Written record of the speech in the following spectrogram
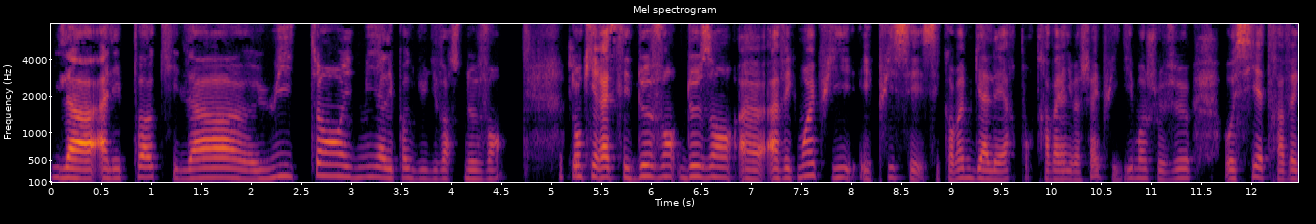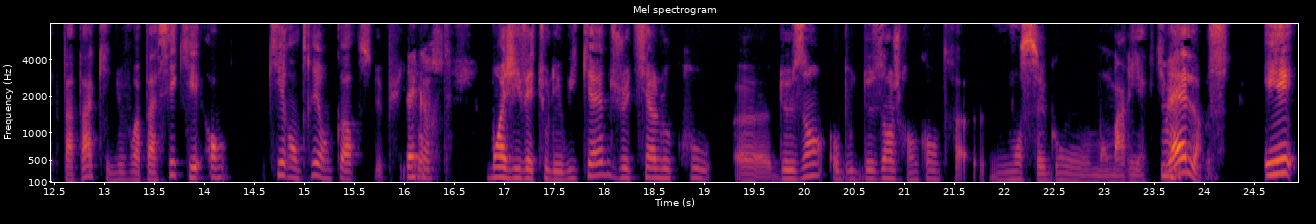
Il a à l'époque, il a 8 euh, ans et demi à l'époque du divorce, 9 ans. Donc il reste les deux, ans, deux ans euh, avec moi et puis et puis c'est c'est quand même galère pour travailler machin et puis il dit moi je veux aussi être avec papa qui ne voit pas assez qui est en qui est rentré en Corse depuis. D'accord. moi j'y vais tous les week-ends, je tiens le coup euh, deux ans. Au bout de deux ans, je rencontre mon second, mon mari actuel. Et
